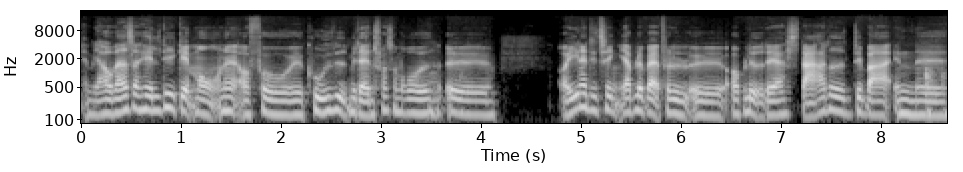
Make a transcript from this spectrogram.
Jamen, jeg har jo været så heldig gennem årene at få øh, kunne udvide mit ansvarsområde. Mm. Øh, og en af de ting, jeg blev i hvert fald øh, oplevet, da jeg startede, det var en, øh,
